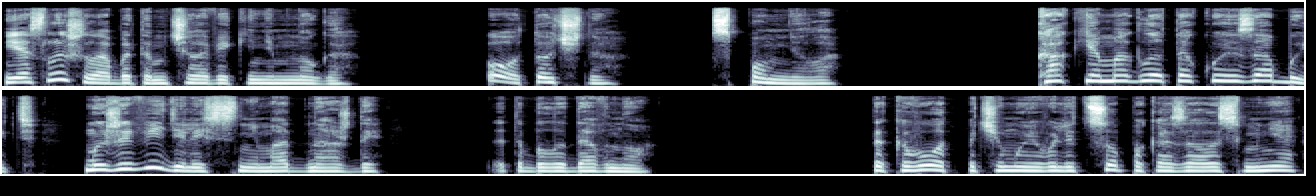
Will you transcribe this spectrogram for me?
Я слышала об этом человеке немного. О, точно, вспомнила. Как я могла такое забыть? Мы же виделись с ним однажды. Это было давно. Так вот, почему его лицо показалось мне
